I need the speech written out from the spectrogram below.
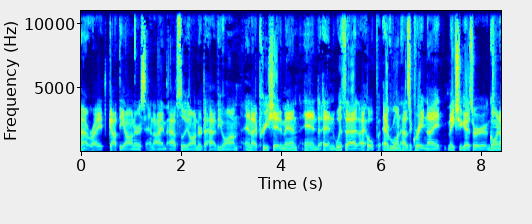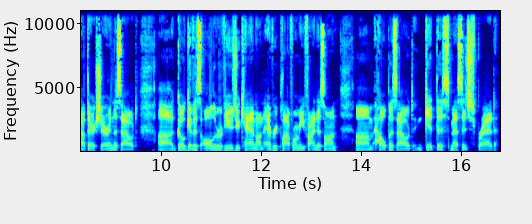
Matt Wright, got the honors, and I'm absolutely honored to have you on, and I appreciate it, man. And and with that, I hope everyone has a great night. Make sure you guys are going out there sharing this out. Uh, go give us all the reviews you can on every platform you find us on. Um, help us out. Get this message spread.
